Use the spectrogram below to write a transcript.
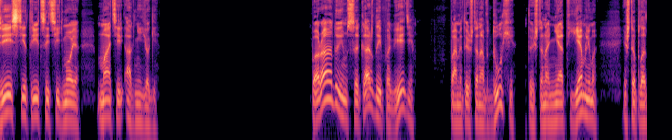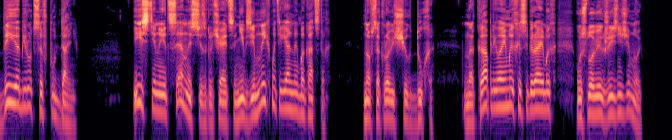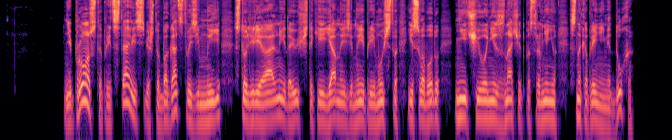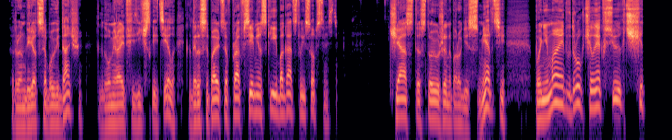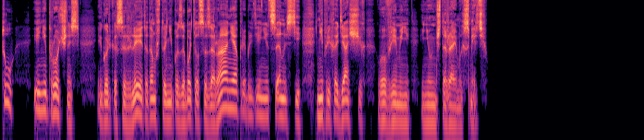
237. Матерь Агни-йоги Порадуемся каждой победе, памятуя, что она в духе, то есть что она неотъемлема, и что плоды ее берутся в путь дальний. Истинные ценности заключаются не в земных материальных богатствах, но в сокровищах духа, накапливаемых и собираемых в условиях жизни земной. Не просто представить себе, что богатства земные, столь реальные и дающие такие явные земные преимущества и свободу, ничего не значит по сравнению с накоплениями духа, которые он берет с собой и дальше, когда умирает физическое тело, когда рассыпаются в прах все мирские богатства и собственность. Часто, стоя уже на пороге смерти, понимает вдруг человек всю их тщету и непрочность, и горько сожалеет о том, что не позаботился заранее о приобретении ценностей, не приходящих во времени и не уничтожаемых смертью.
